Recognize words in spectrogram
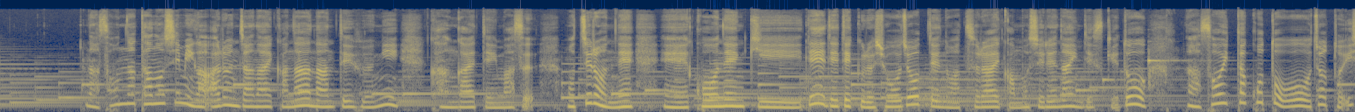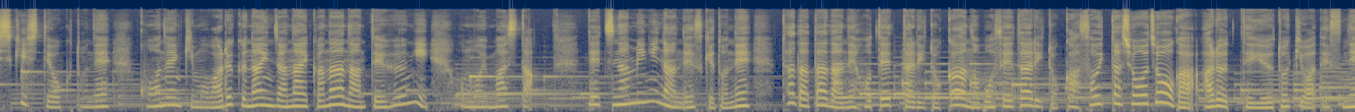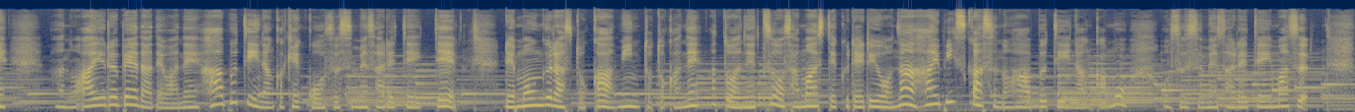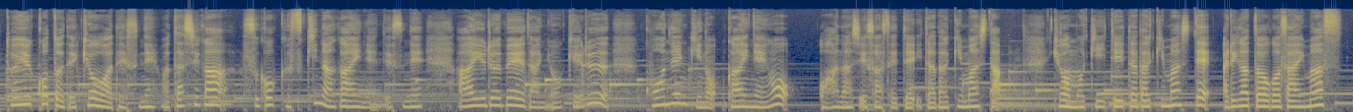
なそんな楽しみがあるんじゃないかななんていうふうに考えています。もちろんね、えー、更年期で出てくる症状っていうのは辛いかもしれないんですけどあそういったことをちょっと意識しておくとね更年期も悪くないんじゃないかななんていうふうに思いました。でちなみになんですけどねただただねほてったりとかのぼせたりとかそういった症状があるっていう時はですねあのアイルベーダではねハーブティーなんか結構おすすめされていてレモングラスとかミントとかねあとは熱を冷ましてくれるようなハイビスカスのハーブティーなんかもおすすめされています。ということで今日はですね私がすごく好きな概念ですね。アーユルベーダにおける更年期の概念をお話しさせていただきました。今日も聞いていただきましてありがとうございます。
